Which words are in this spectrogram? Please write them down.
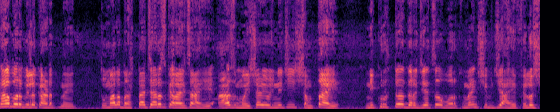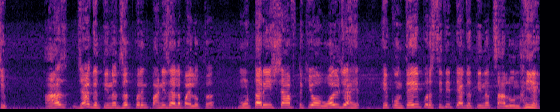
का बरं बिलं काढत नाहीत? तुम्हाला भ्रष्टाचारच करायचा आहे. आज म्हैशाळ योजनेची क्षमता आहे. निकृष्ट दर्जेचं वर्कमॅनशिप जे आहे फेलोशिप आज ज्या गतीनं जतपर्यंत पाणी जायला पाहिलं होतं मोटारी शाफ्ट किंवा वॉल जे आहेत हे कोणत्याही परिस्थितीत त्या गतीनं चालू नाही आहेत.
